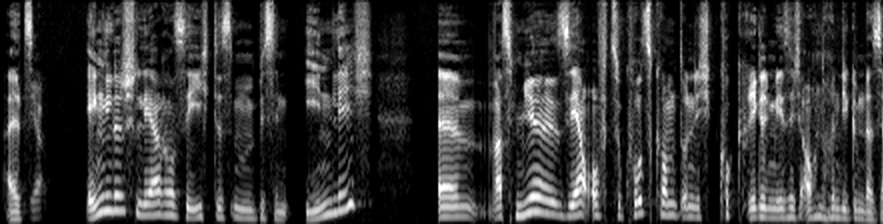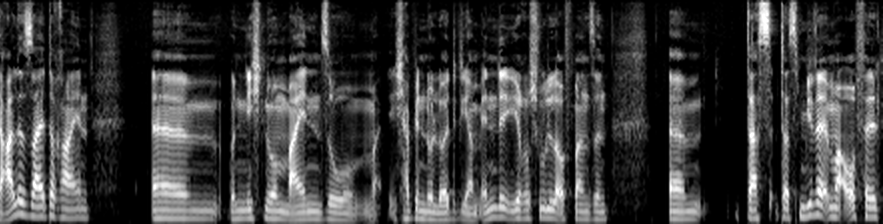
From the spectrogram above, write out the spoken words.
als ja. Englischlehrer sehe ich das ein bisschen ähnlich. Ähm, was mir sehr oft zu kurz kommt und ich gucke regelmäßig auch noch in die gymnasiale Seite rein ähm, und nicht nur meinen so, ich habe ja nur Leute, die am Ende ihrer Schullaufbahn sind. Ähm, dass, dass mir da immer auffällt,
